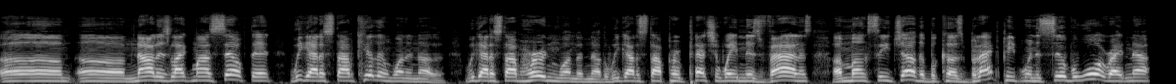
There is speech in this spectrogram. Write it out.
um, um, knowledge like myself that we got to stop killing one another. We got to stop hurting one another. We got to stop perpetuating this violence amongst each other because black people in the Civil War right now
